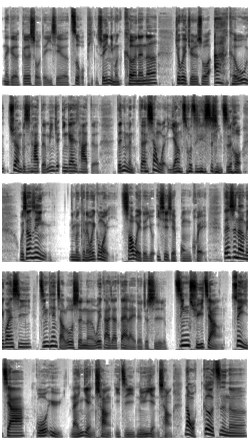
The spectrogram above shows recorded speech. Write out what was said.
那个歌手的一些作品，所以你们可能呢就会觉得说啊，可恶，居然不是他得，命就应该是他得。等你们在像我一样做这件事情之后，我相信你们可能会跟我稍微的有一些些崩溃。但是呢，没关系，今天角落声呢为大家带来的就是金曲奖最佳国语男演唱以及女演唱。那我各自呢。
